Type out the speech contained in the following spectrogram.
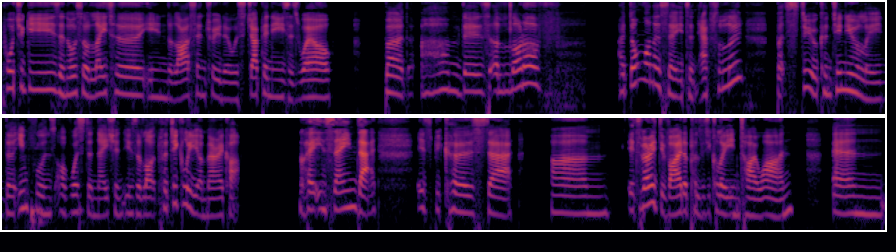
Portuguese and also later in the last century there was Japanese as well. But um there's a lot of I don't want to say it's an absolute but still continually the influence of western nation is a lot particularly America. Okay, in saying that it's because that um, it's very divided politically in Taiwan, and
